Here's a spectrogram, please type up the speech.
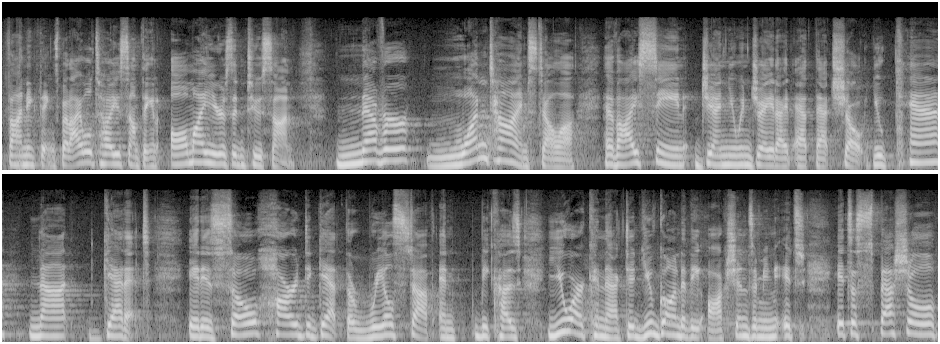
finding things. But I will tell you something, in all my years in Tucson, Never one time, Stella, have I seen genuine jadeite at that show. You cannot get it. It is so hard to get the real stuff. And because you are connected, you've gone to the auctions. I mean, it's, it's a special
